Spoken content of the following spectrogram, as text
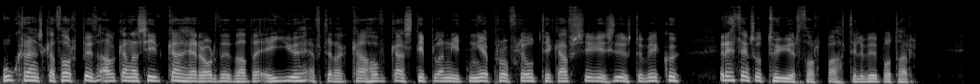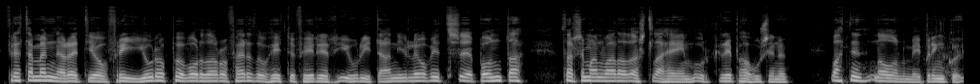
Úkrænska þorpið Afganasívka er orðið að eigu eftir að Kahovka stiblan í Dnjepro fljóti gaf sig í síðustu viku, rétt eins og tugir þorpa til viðbótar. Frettamenn Radio Free Europe voruðar á ferð og hittu fyrir Júri Danilovits bonda þar sem hann var að ösla heim úr gripahúsinu. Vatnið náðunum í bringu.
